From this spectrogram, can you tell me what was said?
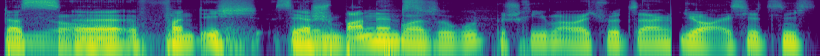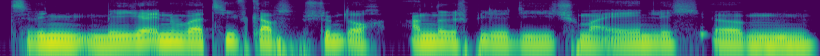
das ja. äh, fand ich sehr in spannend. Buch mal so gut beschrieben, aber ich würde sagen, ja, ist jetzt nicht zwingend mega innovativ. Gab es bestimmt auch andere Spiele, die schon mal ähnlich ähm,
